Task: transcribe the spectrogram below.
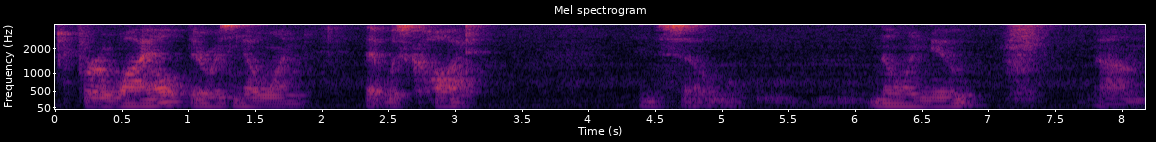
For a while, there was no one that was caught, and so no one knew. Um,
